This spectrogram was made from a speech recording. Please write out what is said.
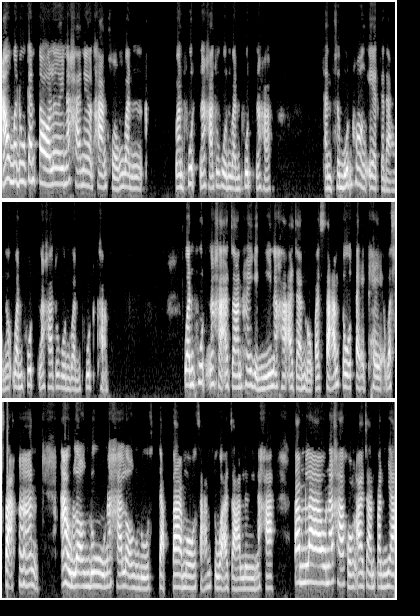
เอามาดูกันต่อเลยนะคะ แนวทางของวัน วันพุธนะคะ ทุกคนวันพุธนะคะ อันสมมุติห้องแอดก็ได้เนาะวันพุธนะคะ ทุกคนวันพุธค่ะ วันพุธนะคะ อาจารย์ให้อย่างนี้นะคะ อาจารย์บอกว่าสามตัวแตกแถวสานอ้าวลองดูนะคะ ลองดูจับตามองสามตัวอาจารย์เลยนะคะตำราวนะคะ ของอาจารย์ปัญญา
